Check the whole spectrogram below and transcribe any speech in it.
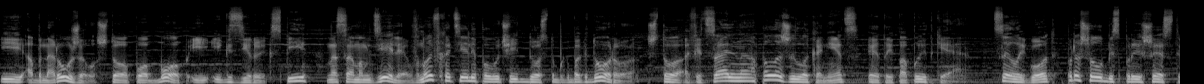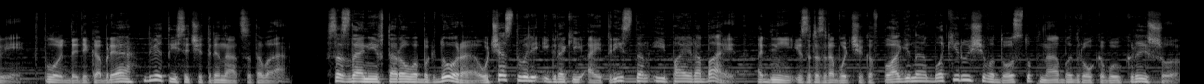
и обнаружил, что PopBob и X0XP на самом деле вновь хотели получить доступ к бэкдору, что официально положило конец этой попытке. Целый год прошел без происшествий. Вплоть до декабря 2013 года. В создании второго бэкдора участвовали игроки iTristan и Pyrobyte, одни из разработчиков плагина, блокирующего доступ на бедроковую крышу.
